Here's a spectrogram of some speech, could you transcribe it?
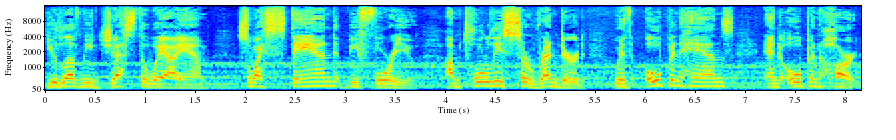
You love me just the way I am. So I stand before you. I'm totally surrendered with open hands and open heart.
